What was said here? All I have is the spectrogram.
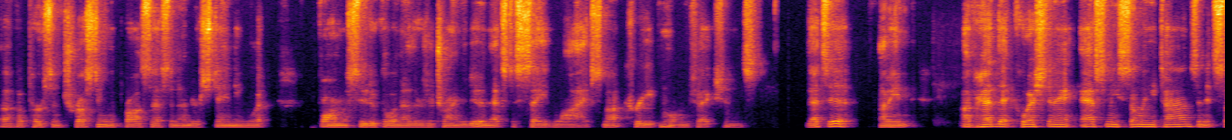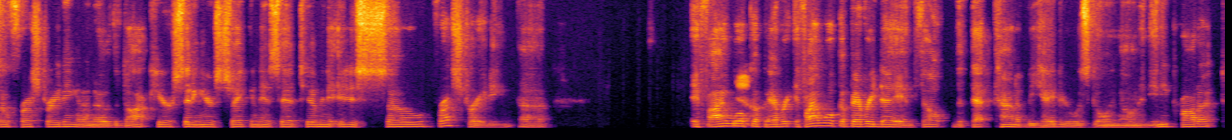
of a person trusting the process and understanding what pharmaceutical and others are trying to do, and that's to save lives, not create more infections. That's it. I mean, I've had that question asked me so many times, and it's so frustrating. And I know the doc here sitting here, is shaking his head too. I mean, it is so frustrating. Uh, if I woke yeah. up every if I woke up every day and felt that that kind of behavior was going on in any product,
